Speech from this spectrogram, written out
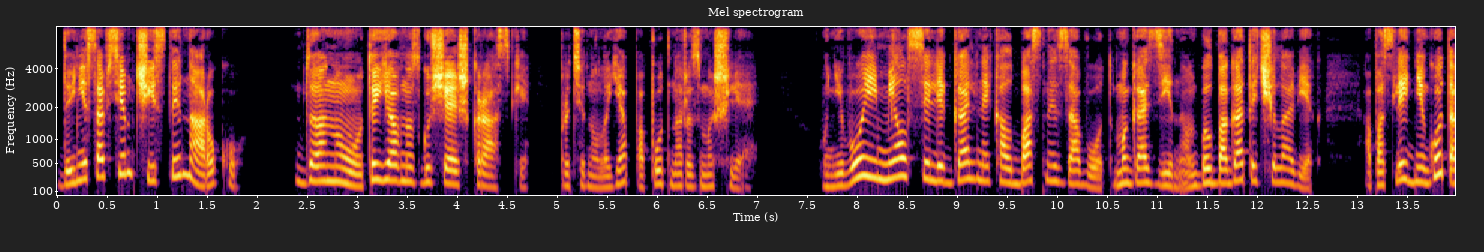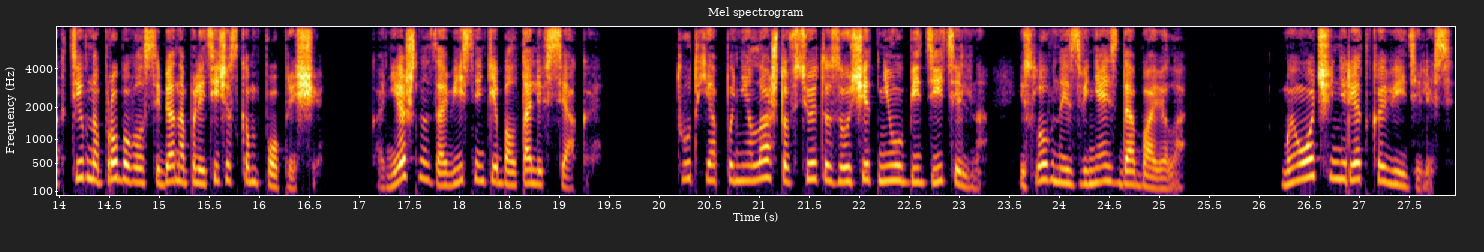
Да и не совсем чистый на руку. «Да ну, ты явно сгущаешь краски», — протянула я, попутно размышляя. У него имелся легальный колбасный завод, магазины, он был богатый человек, а последний год активно пробовал себя на политическом поприще. Конечно, завистники болтали всякое. Тут я поняла, что все это звучит неубедительно и, словно извиняясь, добавила. «Мы очень редко виделись».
